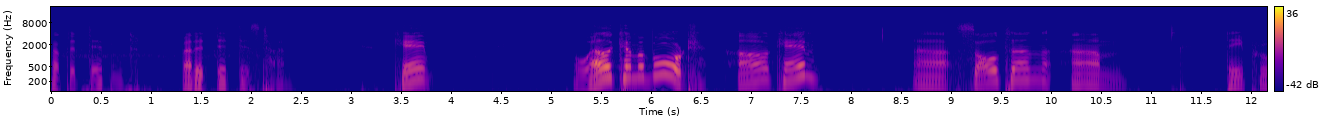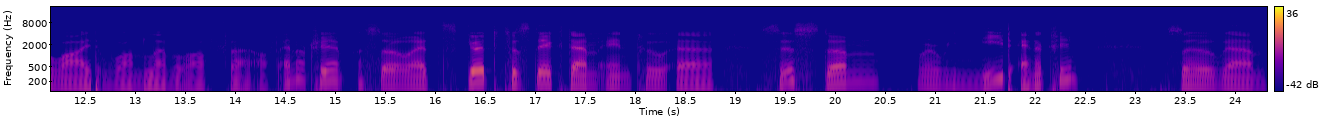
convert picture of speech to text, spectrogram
but it didn't. But it did this time. Okay. Welcome aboard. Okay. Uh, Zoltan, um, they provide one level of, uh, of energy, so it's good to stick them into a system where we need energy. So um,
